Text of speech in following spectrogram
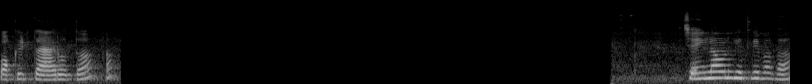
पॉकेट तयार होतं. चैन लावून घेतली बघा.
